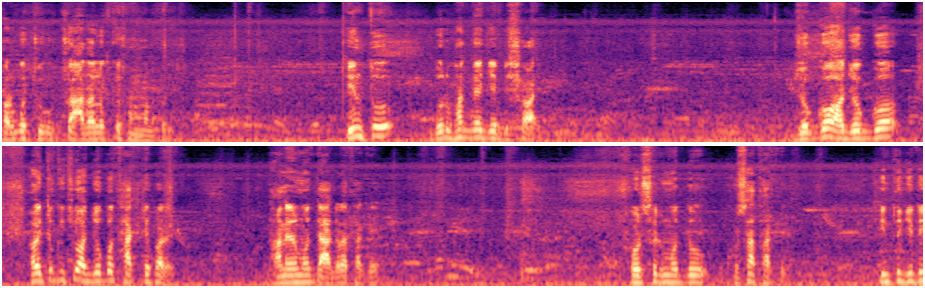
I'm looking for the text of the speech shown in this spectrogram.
সর্বোচ্চ উচ্চ আদালতকে সম্মান করি। কিন্তু দুর্ভাগ্যের যে বিষয়, যোগ্য, অযোগ্য, হয়তো কিছু অযোগ্য থাকতে পারে। ধানের মধ্যে আগ্রা থাকে, সর্ষের মধ্যেও খোসা থাকে। কিন্তু যদি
